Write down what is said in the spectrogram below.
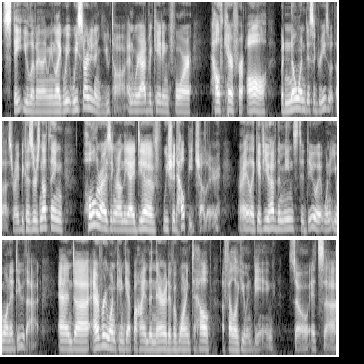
state you live in. I mean, like we we started in Utah, and we're advocating for healthcare for all, but no one disagrees with us, right? Because there's nothing polarizing around the idea of we should help each other, right? Like if you have the means to do it, wouldn't you want to do that? And uh, everyone can get behind the narrative of wanting to help a fellow human being. So it's, uh,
